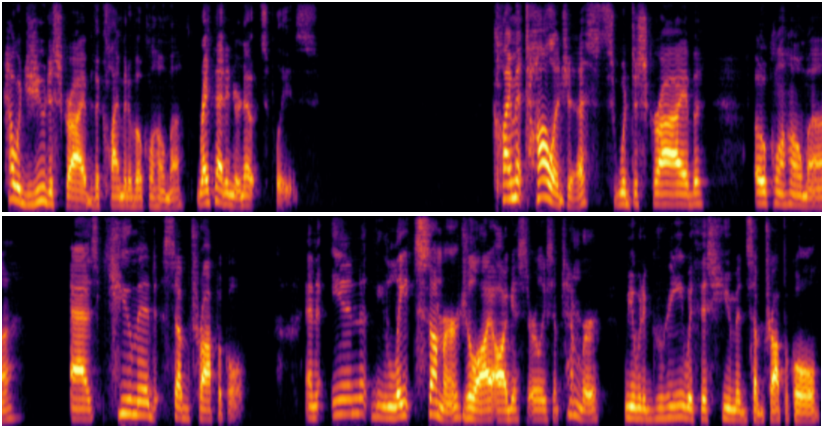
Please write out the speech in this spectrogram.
How would you describe the climate of Oklahoma? Write that in your notes, please. Climatologists would describe Oklahoma as humid subtropical. And in the late summer, July, August, early September, we would agree with this humid subtropical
